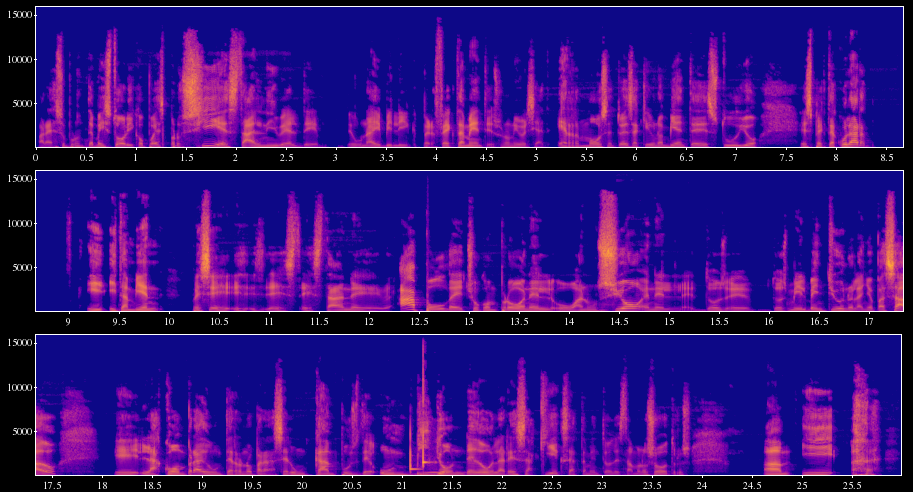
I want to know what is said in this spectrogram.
para eso por un tema histórico, pues, pero sí está al nivel de, de una Ivy League perfectamente. Es una universidad hermosa. Entonces aquí hay un ambiente de estudio espectacular y, y también pues eh, están eh, Apple de hecho compró en el o anunció en el 2021 el año pasado eh, la compra de un terreno para hacer un campus de un billón de dólares, aquí exactamente donde estamos nosotros. y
